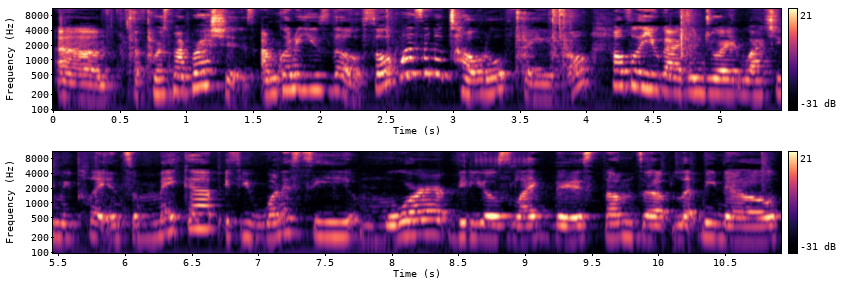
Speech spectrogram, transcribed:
um, of course my brushes. I'm to use those. So it wasn't a total fail. Hopefully you guys enjoyed watching me play in some makeup. If you want to see more videos like this thumbs up let me know.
